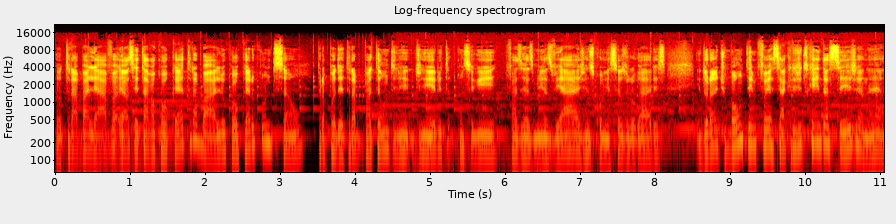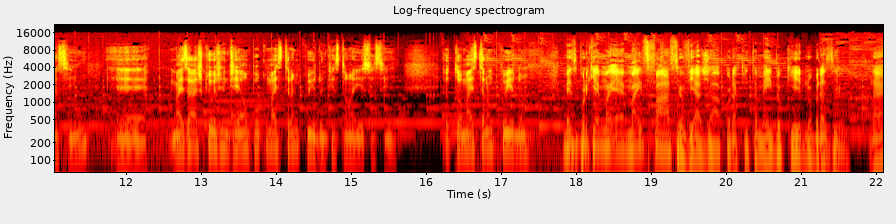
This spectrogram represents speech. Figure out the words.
Eu trabalhava, eu aceitava qualquer trabalho, qualquer condição para poder pra ter um dinheiro e conseguir fazer as minhas viagens, conhecer os lugares. E durante um bom tempo foi assim. Acredito que ainda seja, né? Assim. É, mas eu acho que hoje em dia é um pouco mais tranquilo em questão a isso, assim. Eu tô mais tranquilo. Mesmo porque é, é mais fácil viajar por aqui também do que no Brasil, né?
